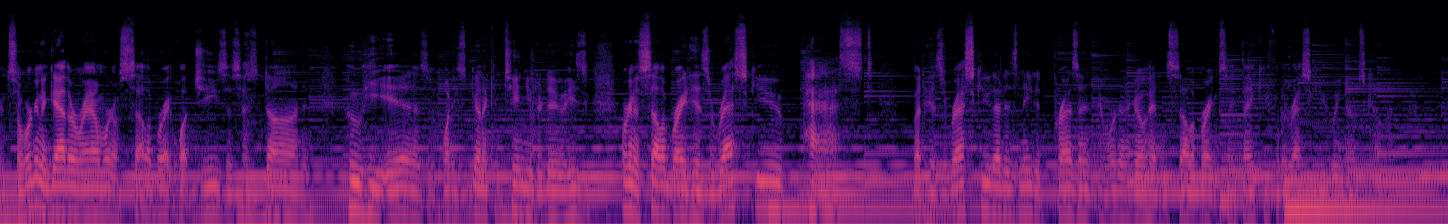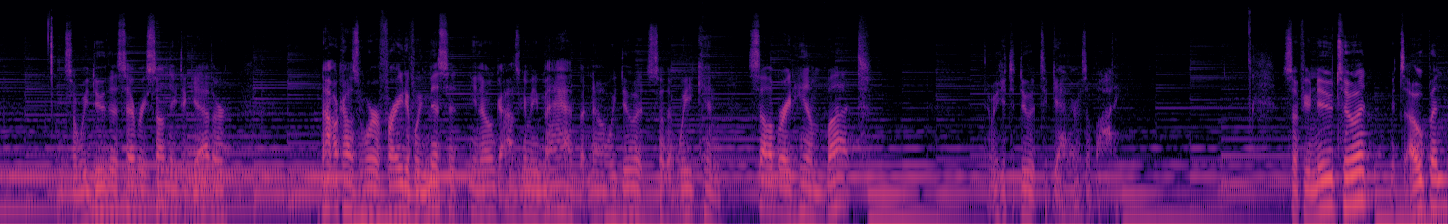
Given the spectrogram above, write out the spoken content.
And so we're going to gather around. We're going to celebrate what Jesus has done and who He is and what He's going to continue to do. He's, we're going to celebrate His rescue past, but His rescue that is needed present. And we're going to go ahead and celebrate and say thank you for the rescue we know is coming. And so we do this every Sunday together. Not because we're afraid if we miss it, you know, God's going to be mad, but no, we do it so that we can celebrate Him, but that we get to do it together as a body. So if you're new to it, it's open.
